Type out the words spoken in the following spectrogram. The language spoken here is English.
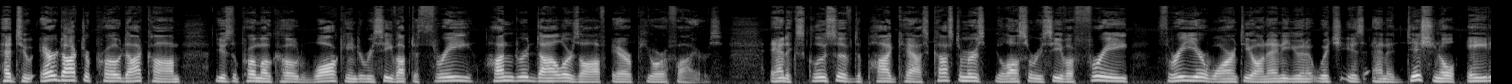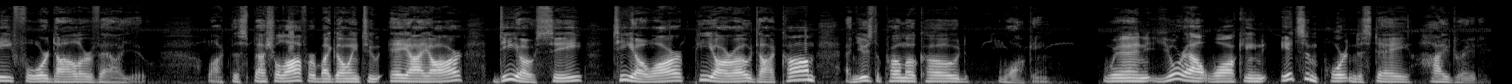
Head to airdoctorpro.com, use the promo code WALKING to receive up to $300 off air purifiers. And exclusive to podcast customers, you'll also receive a free three year warranty on any unit, which is an additional $84 value. Lock this special offer by going to AIRDOCTORPRO.com and use the promo code WALKING. When you're out walking, it's important to stay hydrated.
